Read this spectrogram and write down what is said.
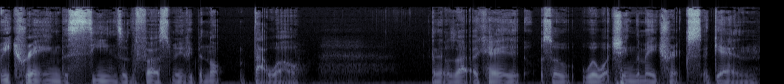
recreating the scenes of the first movie, but not that well. And it was like, okay, so we're watching The Matrix again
